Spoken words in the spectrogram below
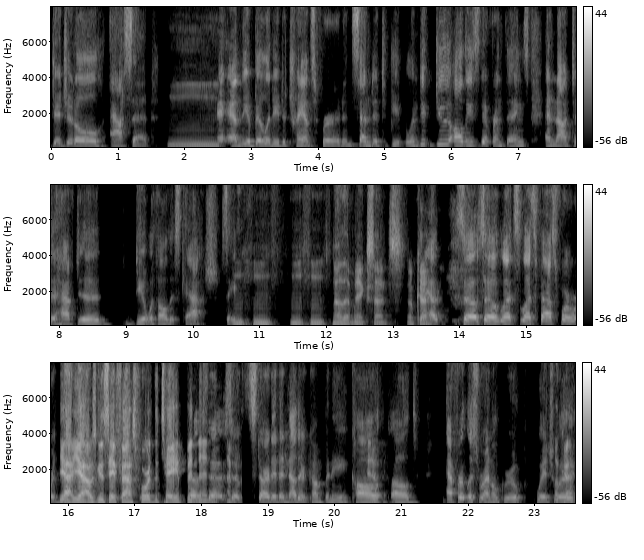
digital asset mm. and the ability to transfer it and send it to people and do, do, all these different things and not to have to deal with all this cash safety. Mm-hmm. Mm-hmm. No, that makes sense. Okay. Yeah. So so let's let's fast forward. Yeah, yeah. I was gonna say fast forward the tape and so, then so, so started another company called Yeah. called Effortless Rental Group, which Okay.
